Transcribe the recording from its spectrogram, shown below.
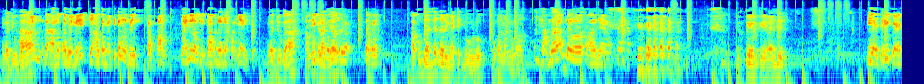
nggak juga. Kan notabene yang otomatis kan lebih gampang. Nah ini logika pada dasarnya gitu. Nggak juga ah. aku jadi belajar. aku belajar dari metik dulu bukan manual. Kamu bandel soalnya. Oke oke lanjut. Iya, jadi kayak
